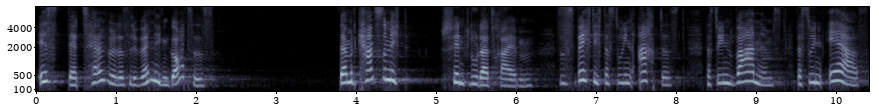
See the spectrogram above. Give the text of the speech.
ist der Tempel des lebendigen Gottes. Damit kannst du nicht Schindluder treiben. Es ist wichtig, dass du ihn achtest, dass du ihn wahrnimmst, dass du ihn ehrst.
